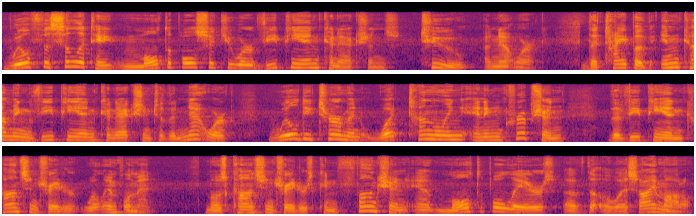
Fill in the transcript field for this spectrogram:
will facilitate multiple secure VPN connections to a network. The type of incoming VPN connection to the network will determine what tunneling and encryption the VPN concentrator will implement. Most concentrators can function at multiple layers of the OSI model,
